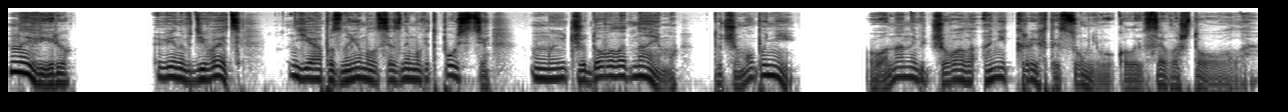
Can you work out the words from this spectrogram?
не вірю. Він вдівець, я познайомилася з ним у відпустці, ми чудово ладнаємо, то чому б ні? Вона не відчувала ані крихти сумніву, коли все влаштовувала,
